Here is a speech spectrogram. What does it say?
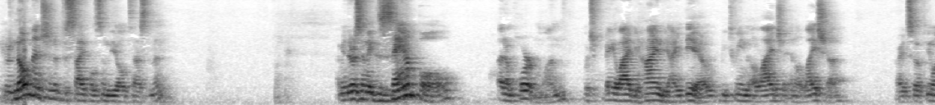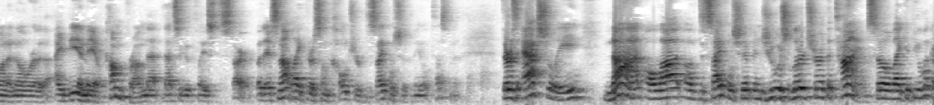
There's no mention of disciples in the Old Testament. I mean, there's an example, an important one, which may lie behind the idea between Elijah and Elisha. Right, so if you want to know where the idea may have come from, that, that's a good place to start. But it's not like there's some culture of discipleship in the Old Testament there's actually not a lot of discipleship in Jewish literature at the time. So, like, if you look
